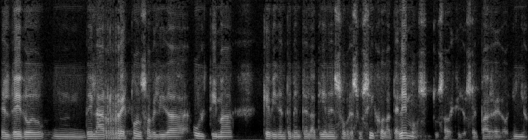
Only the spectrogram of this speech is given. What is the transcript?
dedo mm, de la responsabilidad última que evidentemente la tienen sobre sus hijos, la tenemos, tú sabes que yo soy padre de dos niños,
